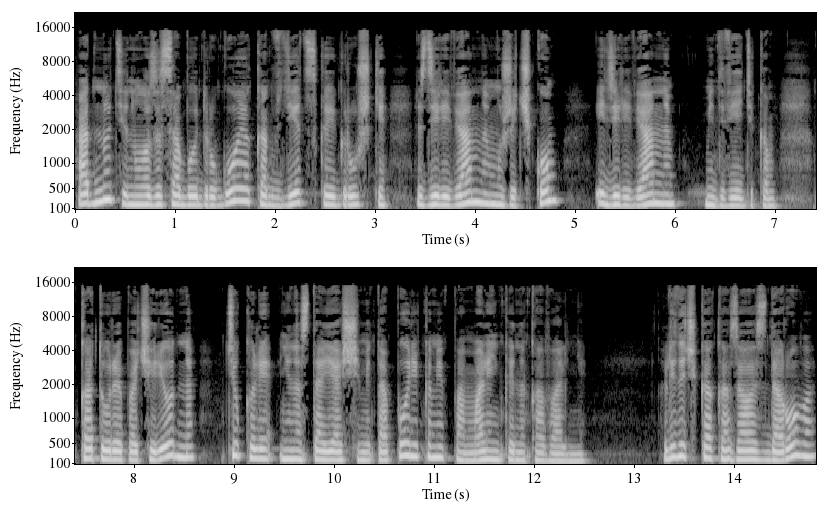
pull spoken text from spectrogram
Одно тянуло за собой другое, как в детской игрушке с деревянным мужичком и деревянным медведиком, которые поочередно тюкали ненастоящими топориками по маленькой наковальне. Лидочка оказалась здорова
